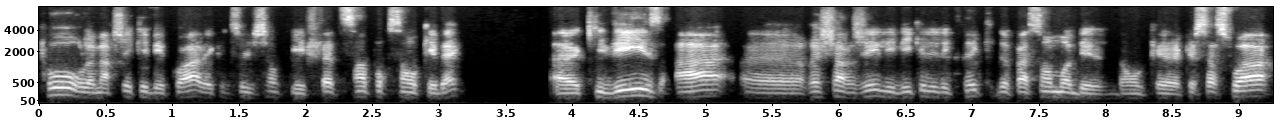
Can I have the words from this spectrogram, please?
pour le marché québécois avec une solution qui est faite 100% au Québec, qui vise à recharger les véhicules électriques de façon mobile. Donc, que ce soit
